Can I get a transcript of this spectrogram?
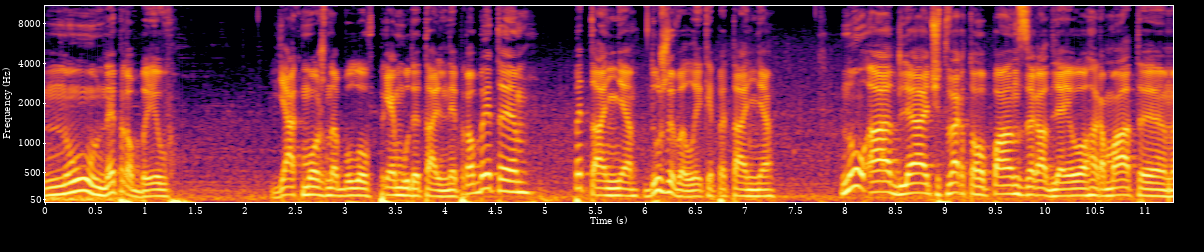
Ну, не пробив. Як можна було в пряму деталь не пробити? Питання, дуже велике питання. Ну, а для четвертого панзера, для його гармати,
